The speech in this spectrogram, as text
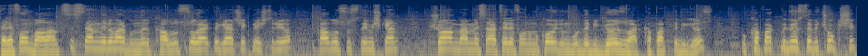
telefon bağlantı sistemleri var. Bunları kablosuz olarak da gerçekleştiriyor. Kablosuz demişken şu an ben mesela telefonumu koydum. Burada bir göz var. Kapaklı bir göz. Bu kapaklı göz tabii çok şık.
